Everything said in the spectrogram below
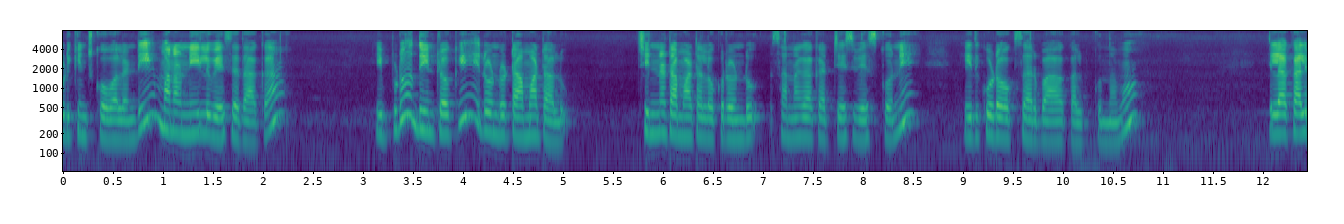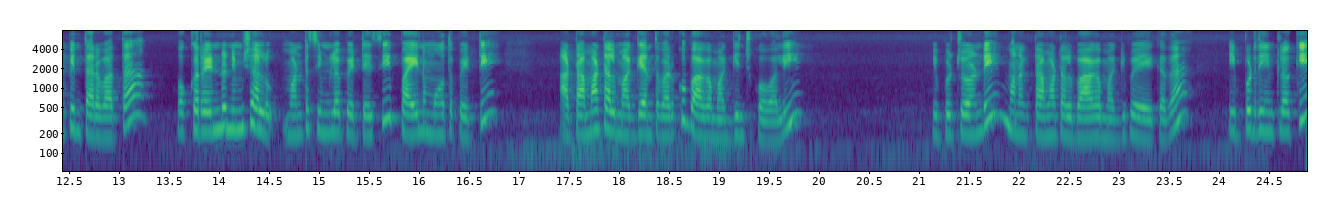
ఉడికించుకోవాలండి. మనం నీళ్ళు వేసేదాకా ఇప్పుడు దీంట్లోకి రెండు టమాటాలు చిన్న టమాటాలు ఒక రెండు సన్నగా కట్ చేసి వేసుకొని ఇది కూడా ఒకసారి బాగా కలుపుకుందాము. ఇలా కలిపిన తర్వాత ఒక రెండు నిమిషాలు మంట సిమ్లో పెట్టేసి పైన మూత పెట్టి ఆ టమాటాలు మగ్గేంత వరకు బాగా మగ్గించుకోవాలి. ఇప్పుడు చూడండి మనకు టమాటాలు బాగా మగ్గిపోయాయి కదా. ఇప్పుడు దీంట్లోకి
